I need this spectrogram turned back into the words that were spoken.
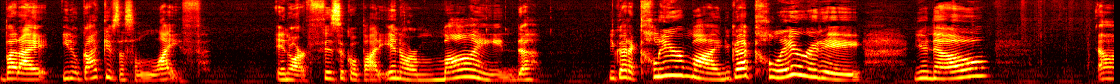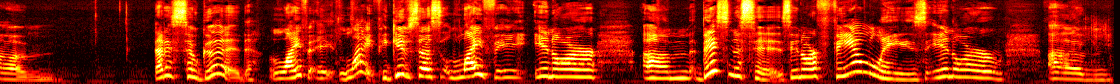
But I, you know, God gives us a life in our physical body, in our mind. You got a clear mind. You got clarity, you know. Um, that is so good. Life, eh, life. He gives us life in our um, businesses, in our families, in our um,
